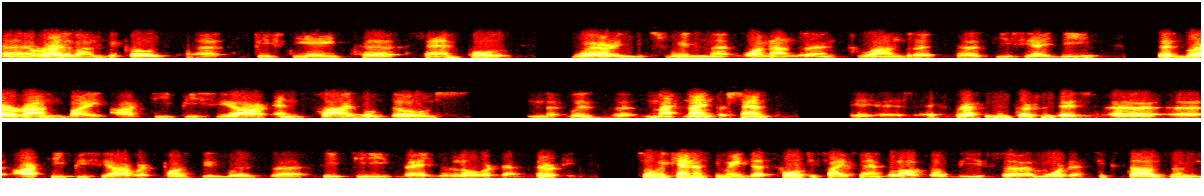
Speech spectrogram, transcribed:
uh, relevant because 58 samples were in between 100 and 200 TCID that were run by RT-PCR, and five of those with uh, 9% eh, eh, expressed in percentage uh, uh, RT-PCR was positive with CT value lower than 30. We can estimate that 45 samples out of these more than 6,000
